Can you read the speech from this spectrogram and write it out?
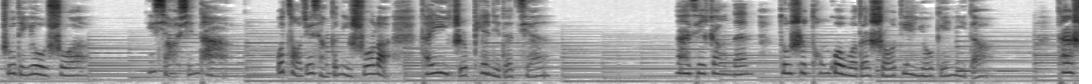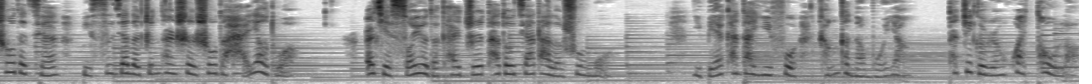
朱迪又说：“你小心他，我早就想跟你说了，他一直骗你的钱。那些账单都是通过我的手电邮给你的，他收的钱比私家的侦探社收的还要多，而且所有的开支他都加大了数目。”你别看他一副诚恳的模样，他这个人坏透了。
